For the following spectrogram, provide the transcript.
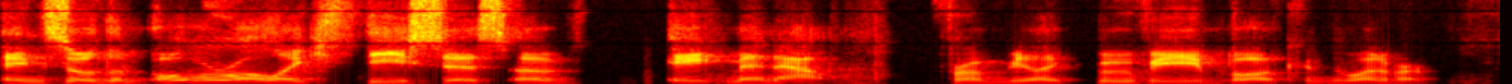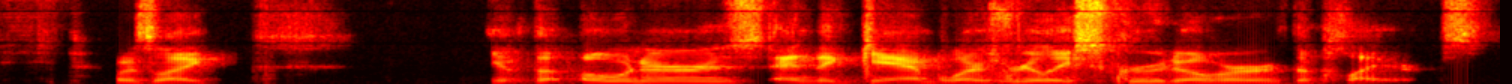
And so the overall like thesis of Eight Men Out from like movie, book, and whatever was like, you know, the owners and the gamblers really screwed over the players.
